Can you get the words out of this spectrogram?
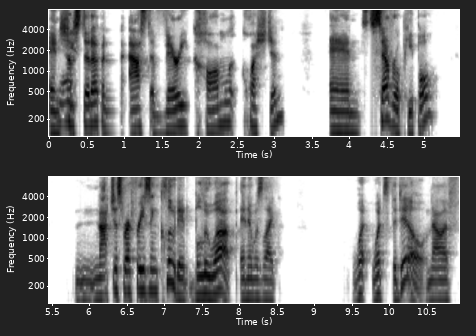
And she stood up and asked a very calm question and several people not just referees included blew up and it was like what what's the deal? Now if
